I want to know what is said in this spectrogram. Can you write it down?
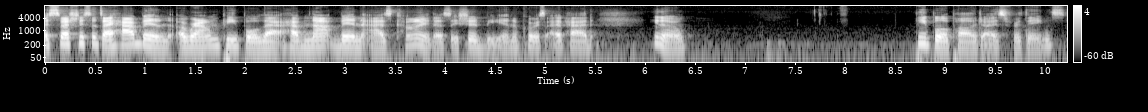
especially since I have been around people that have not been as kind as they should be and of course I've had you know people apologize for things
